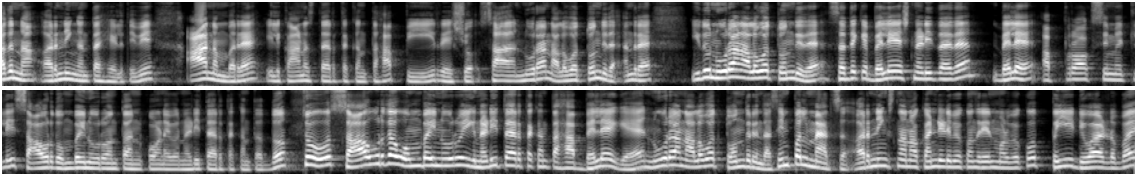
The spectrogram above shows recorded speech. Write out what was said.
ಅದನ್ನು ಅರ್ನಿಂಗ್ ಅಂತ ಹೇಳ್ತೀವಿ. ಆ ನಂಬರೇ ಇಲ್ಲಿ ಕಾಣಿಸ್ತಾ ಇರತಕ್ಕಂತಹ ಪಿ ರೇಷಿಯೋ ಸಾ ನೂರ ನಲವತ್ತೊಂದಿದೆ ಅಂದರೆ ಇದು ನೂರ ನಲವತ್ತೊಂದಿದೆ ಸದ್ಯಕ್ಕೆ ಬೆಲೆ ಎಷ್ಟು ನಡೀತಾ ಇದೆ? ಬೆಲೆ ಅಪ್ರಾಕ್ಸಿಮೇಟ್ಲಿ ಸಾವಿರದ ಒಂಬೈನೂರು ಅಂತ ಅನ್ಕೋಣ ಇವಾಗ ನಡೀತಾ ಇರತಕ್ಕಂಥದ್ದು. ಸೊ ಸಾವಿರದ ಒಂಬೈನೂರು ಈಗ ನಡೀತಾ ಇರತಕ್ಕಂತಹ ಬೆಲೆಗೆ ನೂರ ನಲವತ್ತೊಂದರಿಂದ ಸಿಂಪಲ್ ಮ್ಯಾಥ್ಸ್ ಅರ್ನಿಂಗ್ಸ್ನ ನಾವು ಕಂಡುಹಿಡಬೇಕು ಅಂದ್ರೆ ಏನು ಮಾಡಬೇಕು? ಪಿ ಡಿವೈಡ್ ಬೈ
